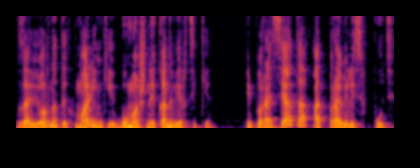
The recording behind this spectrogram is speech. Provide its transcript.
завернутых в маленькие бумажные конвертики. И поросята отправились в путь.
